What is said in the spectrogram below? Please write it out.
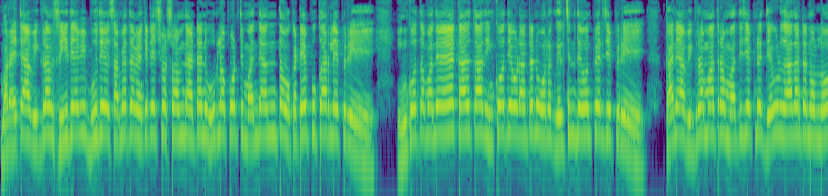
మరైతే ఆ విగ్రహం శ్రీదేవి భూదేవి సమేత వెంకటేశ్వర స్వామిది అంటే ఊర్లో పూర్తి మంది అంతా ఒకటే పుకారు లేపిరి. ఇంకొంతమంది కాదు కాదు ఇంకో దేవుడు అంటే వాళ్ళకి తెలిసిన దేవుని పేరు చెప్పిరి. కానీ ఆ విగ్రహం మాత్రం మంది చెప్పిన దేవుడు కాదంట వాళ్ళు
